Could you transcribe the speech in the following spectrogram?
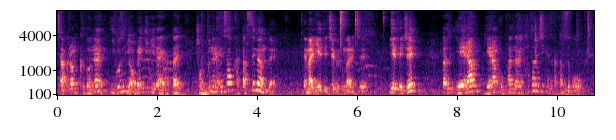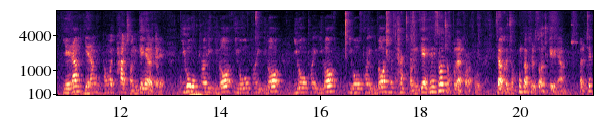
자 그럼 그거는 이곳은 여백입니다에 갖다 적분을 해서 갖다 쓰면 돼. 내 말 이해되지? 무슨 말인지 이해되지? 따라서 얘랑 얘랑 곱한 다음에 타선식해서 갖다 쓰고 얘랑 얘랑 곱한 건 다 전개해야 돼. 이거 곱하기 이거, 이거 곱하기 이거, 이거 곱하기 이거, 이거 곱하기 이거 해서 다 전개해서 적분할 거라고. 자, 그 적분 값을 써줄게 그냥. 알았지?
